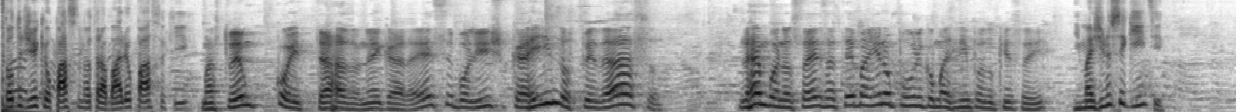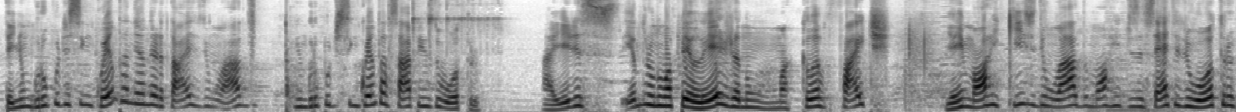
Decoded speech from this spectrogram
Todo dia que eu passo no meu trabalho, eu passo aqui. Mas tu é um coitado, né, cara? Esse bolicho caindo aos pedaços. Lá em Buenos Aires até banheiro público mais limpo do que isso aí. Imagina o seguinte: tem um grupo de 50 Neandertais de um lado e um grupo de 50 Sapiens do outro. Aí eles entram numa peleja, numa clan fight, e aí morre 15 de um lado, morre 17 do outro.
